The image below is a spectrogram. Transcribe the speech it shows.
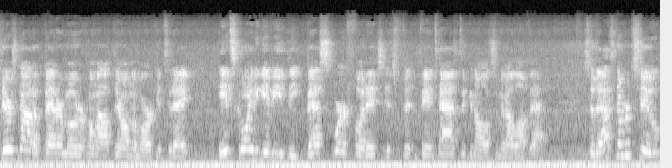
there's not a better motorhome out there on the market today. It's going to give you the best square footage. It's fantastic and awesome, and I love that. So that's number two.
